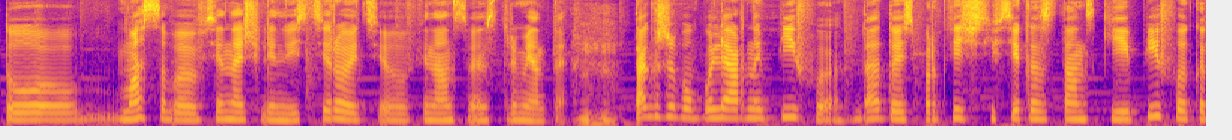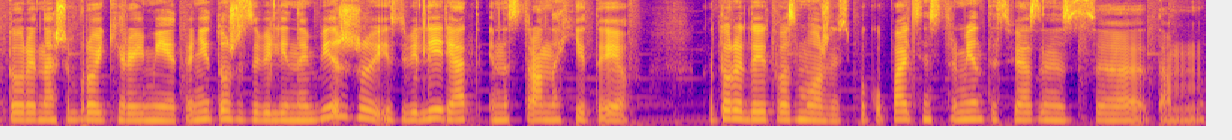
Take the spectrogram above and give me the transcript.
то массово все начали инвестировать в финансовые инструменты. Угу. Также популярны пифы, да, то есть практически все казахстанские пифы, которые наши брокеры имеют, они тоже завели на биржу и завели ряд иностранных ETF который дает возможность покупать инструменты, связанные с, э, там, э,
